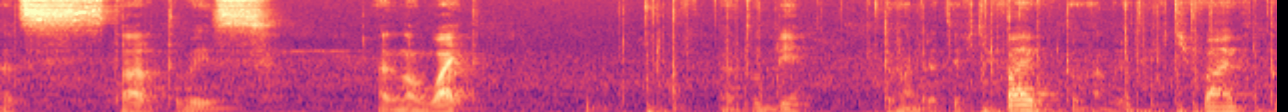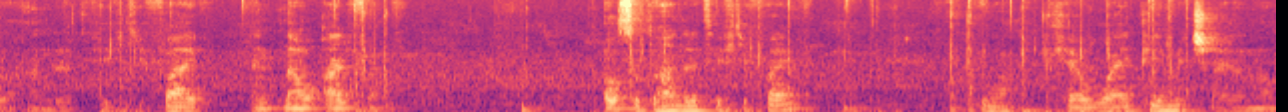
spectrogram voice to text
Let's start with I don't know white. That would be 255 255 255 and now alpha. Also 255 to have white image I don't know.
